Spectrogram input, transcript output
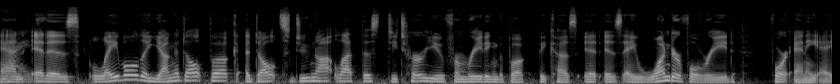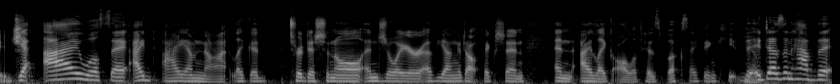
And it is labeled a young adult book. Adults do not let this deter you from reading the book because it is a wonderful read for any age. Yeah, I will say I I am not like a traditional enjoyer of young adult fiction and I like all of his books. I think he, it doesn't have the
